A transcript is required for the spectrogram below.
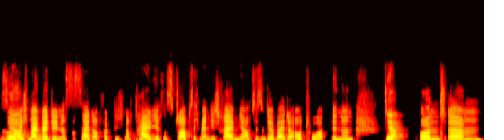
So, ja. ich meine, bei denen ist es halt auch wirklich noch Teil ihres Jobs. Ich meine, die schreiben ja auch, die sind ja beide AutorInnen. Ja. Und ähm,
